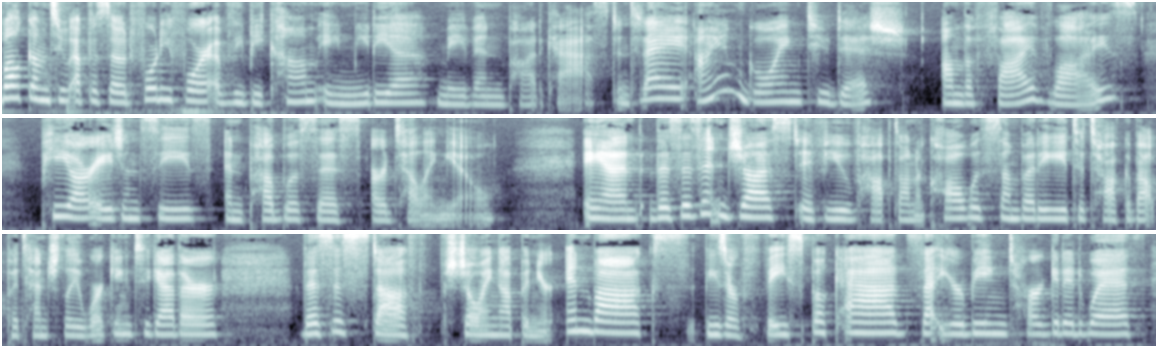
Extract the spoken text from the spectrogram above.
Welcome to episode 44 of the Become a Media Maven podcast. And today I am going to dish on the five lies PR agencies and publicists are telling you. And this isn't just if you've hopped on a call with somebody to talk about potentially working together. This is stuff showing up in your inbox. These are Facebook ads that you're being targeted with.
